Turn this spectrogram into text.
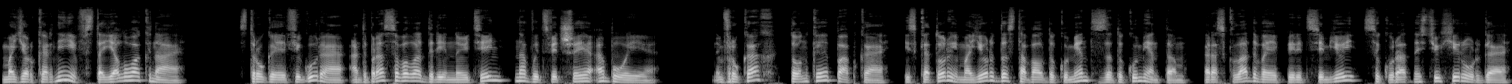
Майор Корнеев стоял у окна. Строгая фигура отбрасывала длинную тень на выцветшие обои. В руках тонкая папка, из которой майор доставал документ за документом, раскладывая перед семьей с аккуратностью хирурга,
